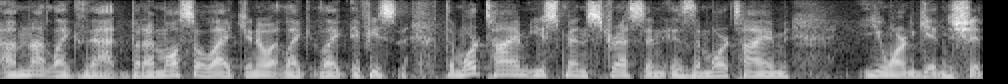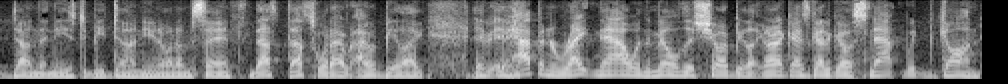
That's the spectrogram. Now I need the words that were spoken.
i'm not like that but i'm also like you know what? Like like if you the more time you spend stressing is the more time you aren't getting shit done that needs to be done. You know what I'm saying? That's that's what I, I would be like. If it happened right now in the middle of this show, I'd be like, all right, guys, got to go. Snap, we gone.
